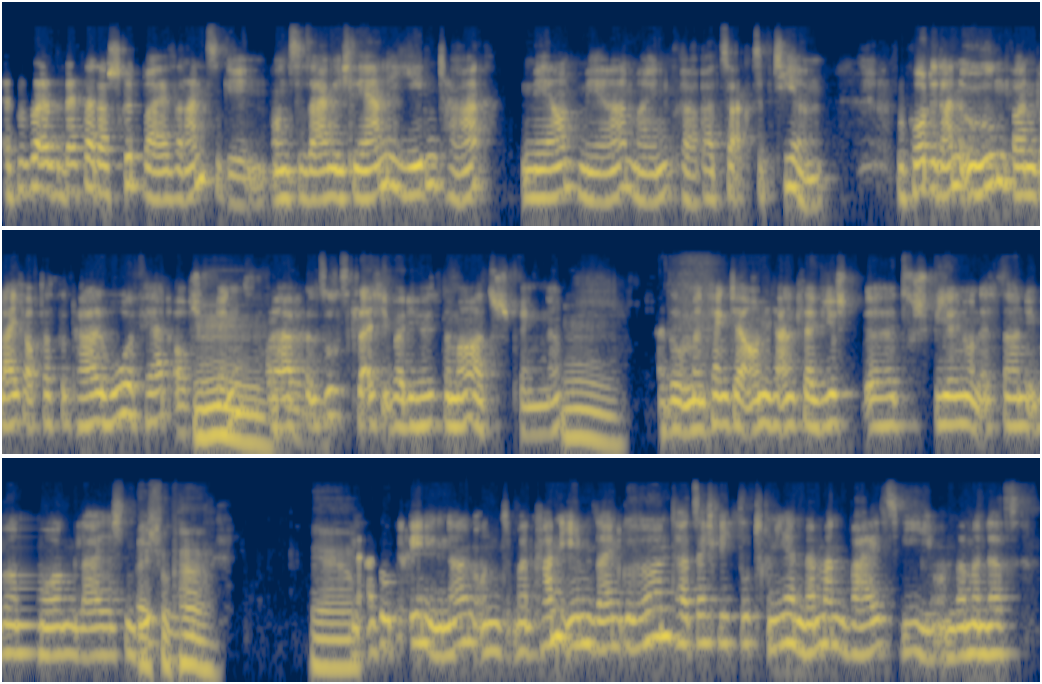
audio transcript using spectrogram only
Es ist also besser, da schrittweise ranzugehen und zu sagen, ich lerne jeden Tag mehr und mehr meinen Körper zu akzeptieren. Bevor du dann irgendwann gleich auf das total hohe Pferd aufspringst mm. oder versuchst gleich über die höchste Mauer zu springen. Ne? Mm. Also man fängt ja auch nicht an, Klavier äh, zu spielen und ist dann übermorgen gleich ein Bei Chopin. Ja, ja. Also Training, ne? Und man kann eben sein Gehirn tatsächlich so trainieren, wenn man weiß, wie und wenn man das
